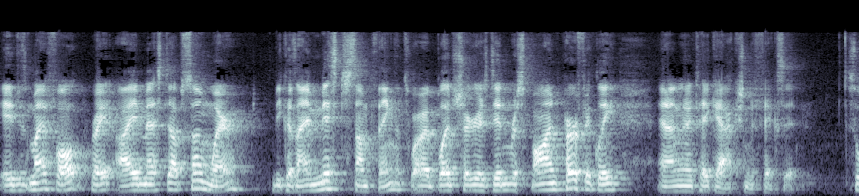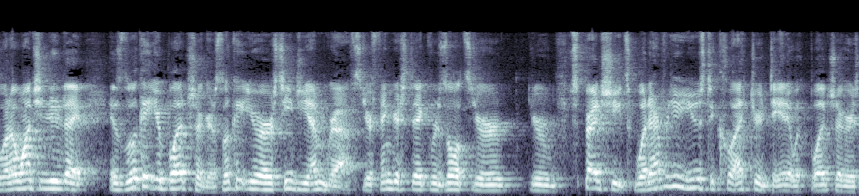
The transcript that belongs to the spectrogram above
It is my fault, right? I messed up somewhere because I missed something. That's why my blood sugars didn't respond perfectly, and I'm gonna take action to fix it. So what I want you to do today is look at your blood sugars, look at your CGM graphs, your finger stick results, your, your spreadsheets, whatever you use to collect your data with blood sugars,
